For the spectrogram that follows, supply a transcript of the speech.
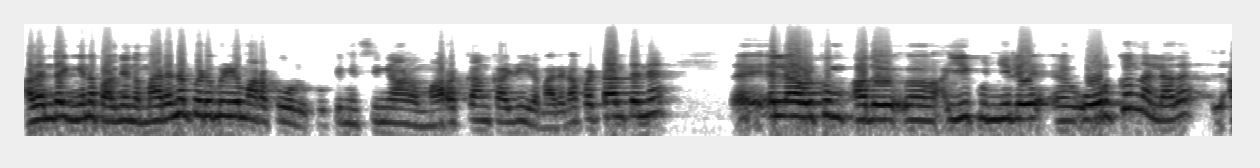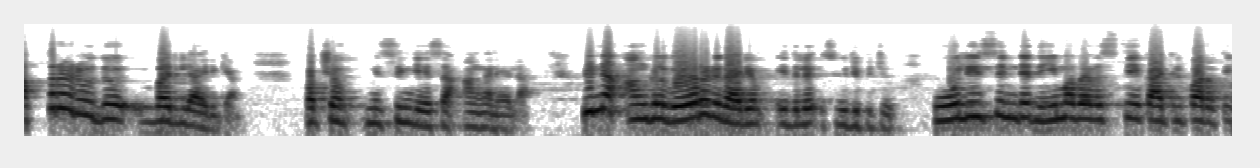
അതെന്താ ഇങ്ങനെ പറഞ്ഞത്? മരണപ്പെടുമ്പോഴേ മറക്കുള്ളൂ. കുട്ടി മിസ്സിങ് ആണോ? മറക്കാൻ കഴിയില്ല. മരണപ്പെട്ടാൽ തന്നെ എല്ലാവർക്കും അത് ഈ കുഞ്ഞിൽ ഓർക്കുന്നല്ലാതെ അത്ര ഒരു ഇത് വരില്ലായിരിക്കാം. പക്ഷെ മിസ്സിംഗ് കേസ് അങ്ങനെയല്ല. പിന്നെ അങ്കിൾ വേറൊരു കാര്യം ഇതിൽ സൂചിപ്പിച്ചു. പോലീസിന്റെ നിയമവ്യവസ്ഥയെ കാറ്റിൽ പറത്തി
